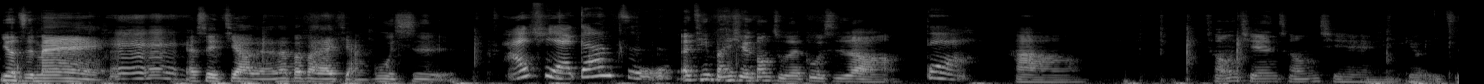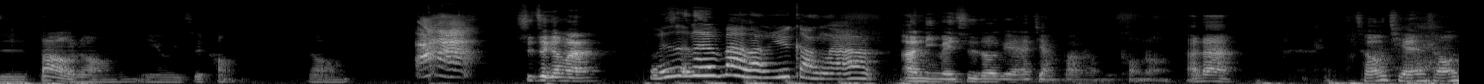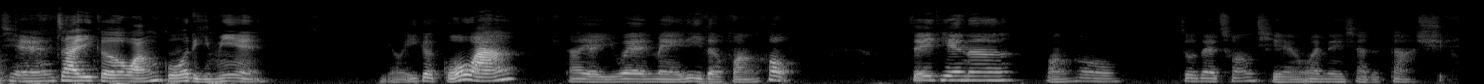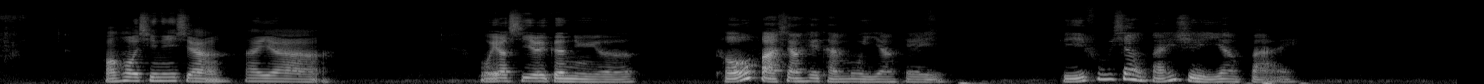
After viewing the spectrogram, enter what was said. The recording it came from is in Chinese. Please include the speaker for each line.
Speaker 1: 柚子妹，要睡觉了，那爸爸来讲故事。
Speaker 2: 白雪公主。
Speaker 1: 要听白雪公主的故事哦。
Speaker 2: 对。
Speaker 1: 好。从前，从前有一只暴龙，也有一只恐龙。啊！是这个吗？
Speaker 2: 不是那个暴龙与恐龙。
Speaker 1: 啊！你每次都给他讲暴龙与恐龙。好的。从前，从前，在一个王国里面，有一个国王，他有一位美丽的皇后。这一天呢，皇后坐在窗前，外面下着大雪。皇后心里想：“哎呀，我要是有一个女儿，头发像黑檀木一样黑，皮肤像白雪一样白。”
